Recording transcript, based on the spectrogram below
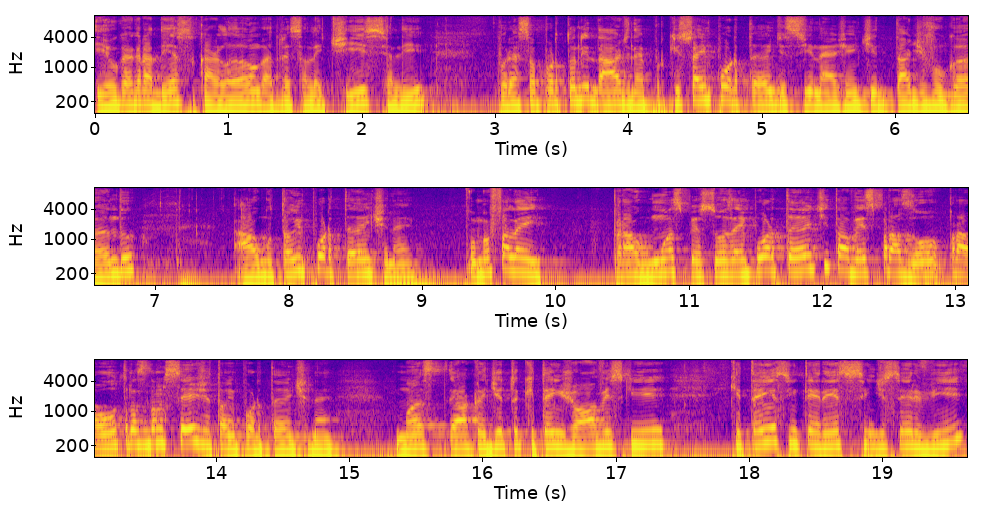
Eu que agradeço, Carlão, agradeço a Letícia ali por essa oportunidade, né? Porque isso é importante, assim, né? A gente tá divulgando algo tão importante, né? Como eu falei, para algumas pessoas é importante, talvez para outras não seja tão importante, né? Mas eu acredito que tem jovens que, que têm esse interesse sim, de servir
